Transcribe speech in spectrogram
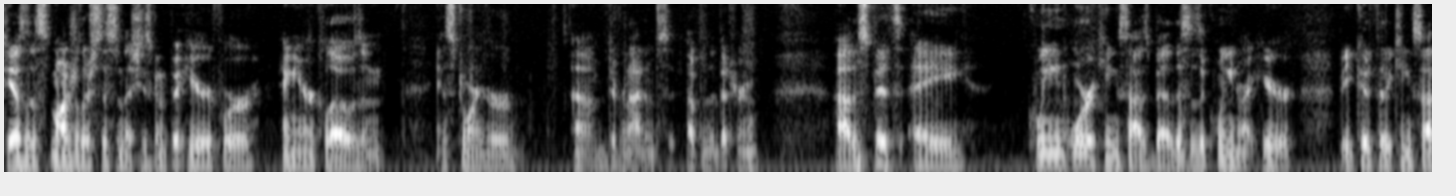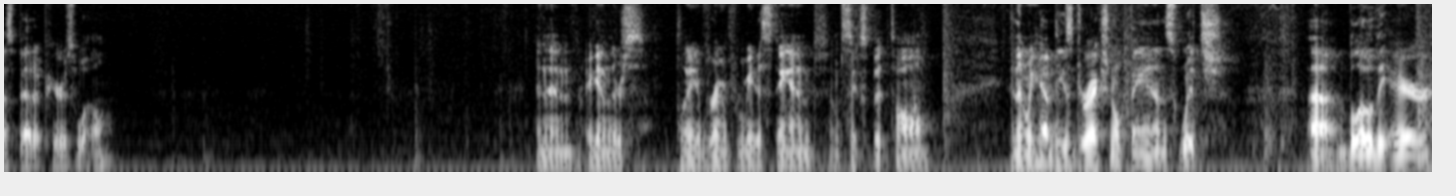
she has this modular system that she's gonna put here for hanging her clothes and and storing her um, different items up in the bedroom. Uh, this fits a queen or a king size bed. This is a queen right here, but you could fit a king size bed up here as well. And then again, there's plenty of room for me to stand. I'm six foot tall. And then we have these directional fans which uh, blow the air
